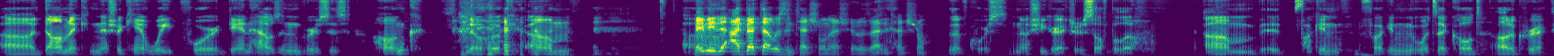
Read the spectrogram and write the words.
Uh, Dominic Nesha can't wait for Danhausen versus Hunk. No hook. um, Maybe uh, th- I bet that was intentional. Nesha was that intentional? of course. No, she corrected herself below. Um, it, fucking, fucking, what's that called? Autocorrect.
